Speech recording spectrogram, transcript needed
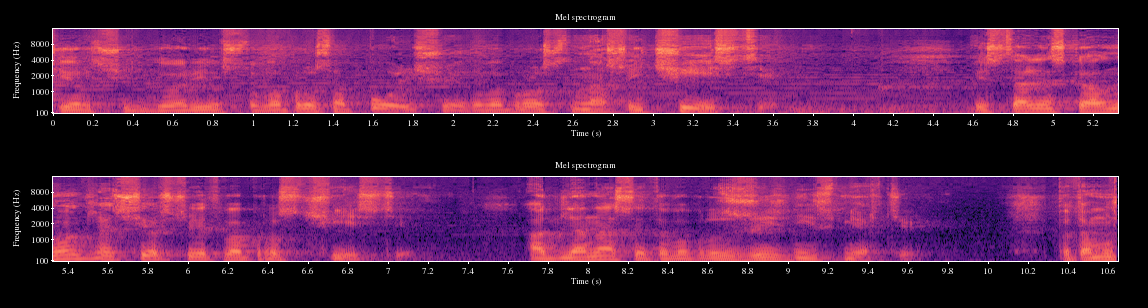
Черчилль говорил, что вопрос о Польше – это вопрос нашей чести. И Сталин сказал, ну, для Черчилля это вопрос чести, а для нас это вопрос жизни и смерти. Потому что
